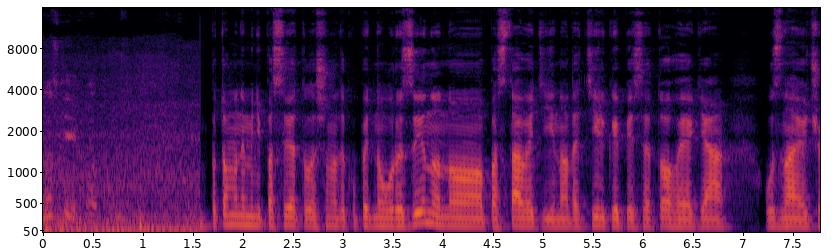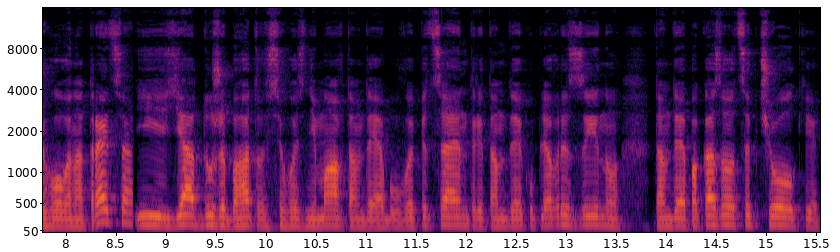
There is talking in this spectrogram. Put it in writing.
на скільки хватить? Потім вони мені посоветували, що треба купити нову резину, але поставити її треба тільки після того, як я узнаю, чого вона треться. І я дуже багато всього знімав там, де я був в епіцентрі, там, де я купляв резину, там, де я показував це пчолки.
